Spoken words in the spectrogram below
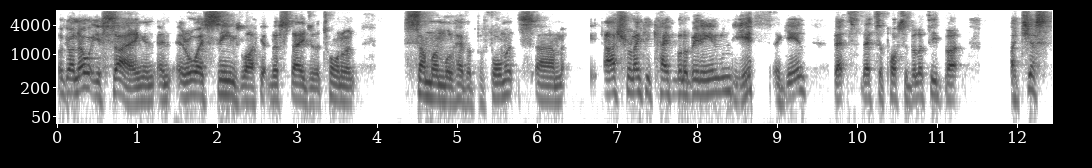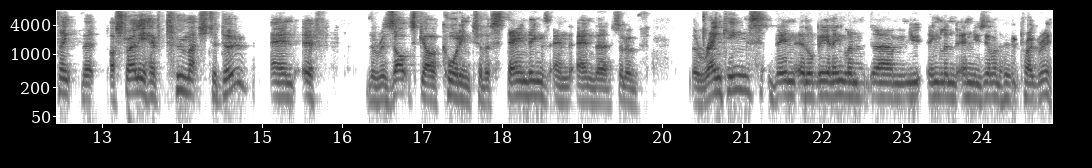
look, I know what you're saying, and, and it always seems like at this stage of the tournament, someone will have a performance. Um, are Sri Lanka capable of beating England? Yes, again, that's that's a possibility. But I just think that Australia have too much to do, and if the results go according to the standings and and the sort of the rankings, then it'll be in England, um, New, England and New Zealand who progress.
